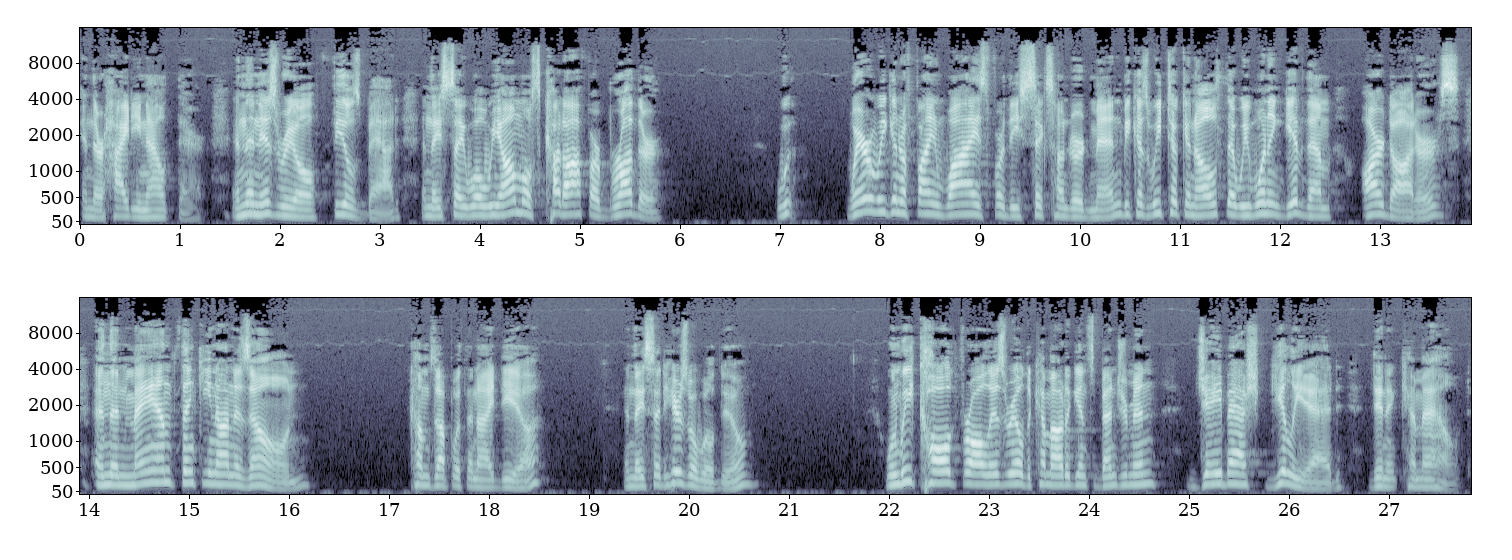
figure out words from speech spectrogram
And they're hiding out there. And then Israel feels bad. And they say, well, we almost cut off our brother. Where are we going to find wives for these 600 men? Because we took an oath that we wouldn't give them our daughters, and then man thinking on his own comes up with an idea, and they said, here's what we'll do. When we called for all Israel to come out against Benjamin, Jabesh Gilead didn't come out,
